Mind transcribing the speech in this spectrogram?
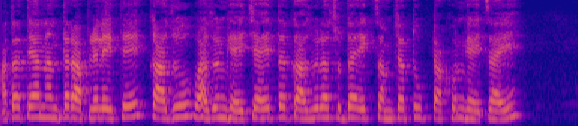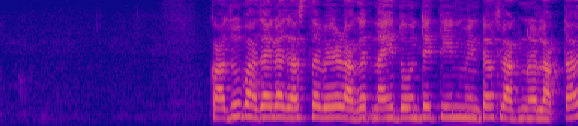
आता त्यानंतर आपल्याला इथे काजू भाजून घ्यायचे आहे तर काजूला सुद्धा एक चमचा तूप टाकून घ्यायचा आहे. काजू भाजायला जास्त वेळ लागत नाही. दोन ते तीन मिनटंच लागणं लागतात.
